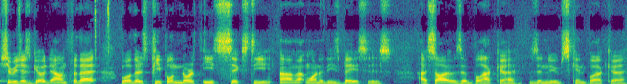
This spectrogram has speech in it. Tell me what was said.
Should we just go down for that? Well, there's people northeast 60 um, at one of these bases. I saw it was a black guy. It was a noob skin black guy.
